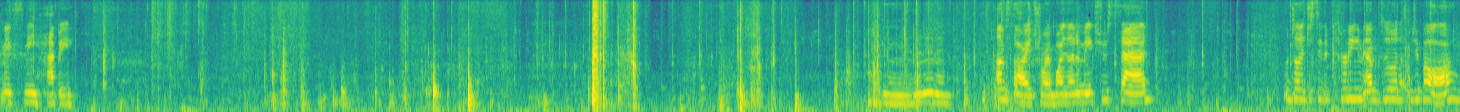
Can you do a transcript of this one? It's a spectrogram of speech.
Makes me happy. I'm sorry, Troy Boy, that it makes you sad. Would you like to see the Kareem Abdul Jabbar?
